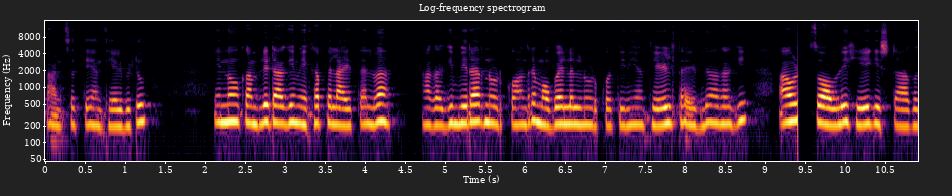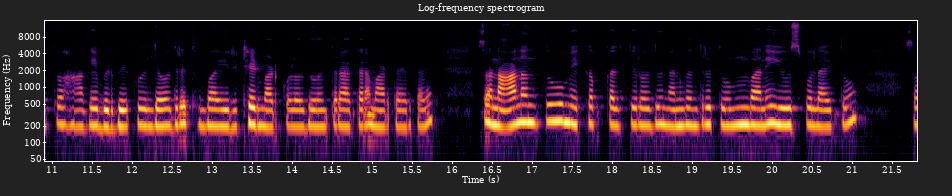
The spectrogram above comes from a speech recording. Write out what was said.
ಕಾಣಿಸುತ್ತೆ ಅಂತ ಹೇಳಿಬಿಟ್ಟು. ಇನ್ನು ಕಂಪ್ಲೀಟಾಗಿ ಮೇಕಪ್ ಎಲ್ಲ ಆಯ್ತಲ್ವ? ಹಾಗಾಗಿ ಮಿರರ್ ನೋಡ್ಕೊ ಅಂದರೆ ಮೊಬೈಲಲ್ಲಿ ನೋಡ್ಕೋತೀನಿ ಅಂತ ಹೇಳ್ತಾ ಇದ್ಲು. ಹಾಗಾಗಿ ಅವಳು, ಸೊ ಅವಳಿಗೆ ಹೇಗೆ ಇಷ್ಟ ಆಗುತ್ತೋ ಹಾಗೆ ಬಿಡಬೇಕು. ಇಲ್ಲದೆ ಹೋದರೆ ತುಂಬ ಇರಿಟೇಟ್ ಮಾಡ್ಕೊಳ್ಳೋದು ಒಂಥರ ಆ ಥರ ಮಾಡ್ತಾ ಇರ್ತಾಳೆ. ಸೊ ನಾನಂತೂ ಮೇಕಪ್ ಕಲ್ತಿರೋದು ನನಗಂತೂ ತುಂಬಾ ಯೂಸ್ಫುಲ್ ಆಯಿತು. ಸೊ,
